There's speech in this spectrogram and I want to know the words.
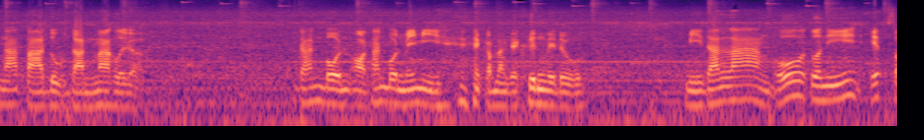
หน้าตาดุดันมากเลยอะด้านบน อ๋อ ด้านบนไม่มี กำลังจะขึ้นไปดู มีด้านล่าง โอ้ ตัวนี้ F2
